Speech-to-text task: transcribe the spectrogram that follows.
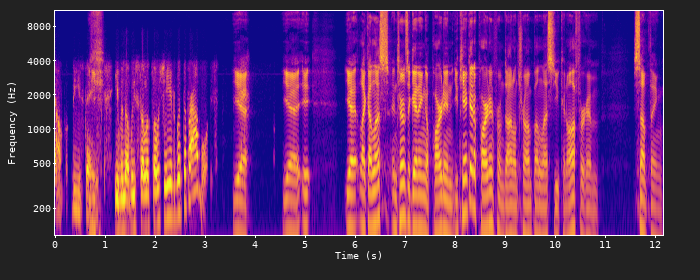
um, these days, even though he's still associated with the Proud Boys. Yeah, yeah, it, yeah. Like unless in terms of getting a pardon, you can't get a pardon from Donald Trump unless you can offer him something.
